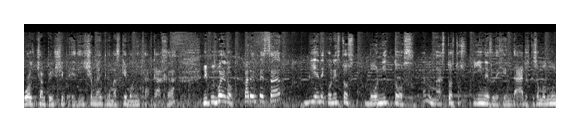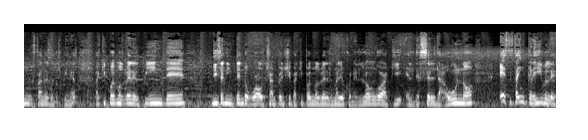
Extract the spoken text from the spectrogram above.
World Championship Edition, vean nomás qué bonita caja. Y pues bueno, para empezar, viene con estos bonitos, vean nomás, todos estos pines legendarios, que somos muy muy fans de los pines. Aquí podemos ver el pin de Dice Nintendo World Championship. Aquí podemos ver el Mario con el longo. Aquí el de Zelda 1. Este está increíble.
